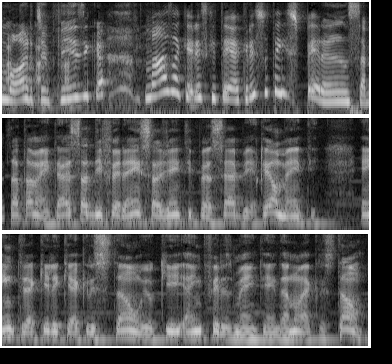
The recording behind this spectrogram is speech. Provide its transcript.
morte física, mas aqueles que têm a Cristo têm esperança. Exatamente. Essa diferença a gente percebe realmente entre aquele que é cristão e o que infelizmente ainda não é cristão.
